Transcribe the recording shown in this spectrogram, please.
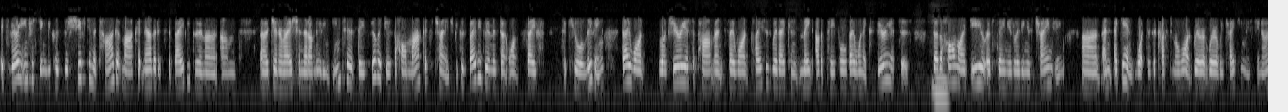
it's very interesting because the shift in the target market, now that it's the baby boomer um, uh, generation that are moving into these villages, the whole market's changed because baby boomers don't want safe, secure living. They want luxurious apartments. They want places where they can meet other people. They want experiences. So mm. the whole idea of seniors living is changing. Um, and again, what does a customer want? Where, where are we taking this? You know,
